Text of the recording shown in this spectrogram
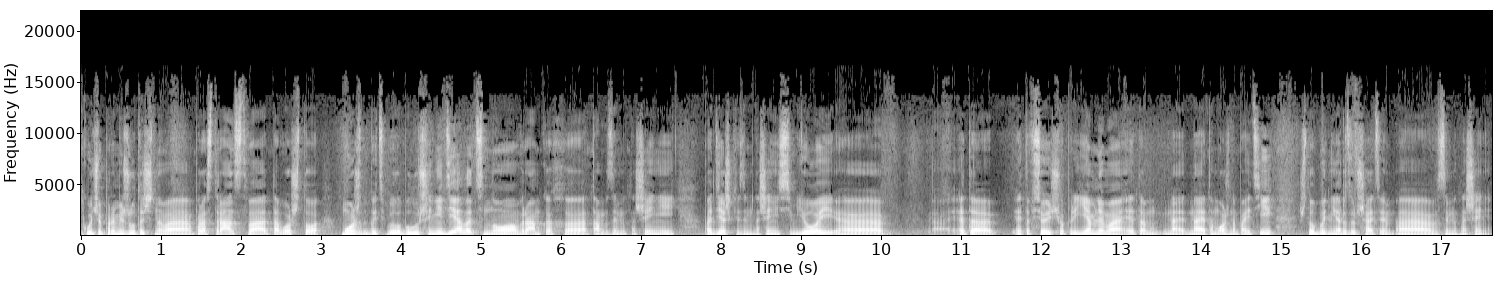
куча промежуточного пространства того, что, может быть, было бы лучше не делать, но в рамках э, там, взаимоотношений, поддержки взаимоотношений с семьей э, это, это все еще приемлемо, это, на, на это можно пойти, чтобы не разрушать э, взаимоотношения.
